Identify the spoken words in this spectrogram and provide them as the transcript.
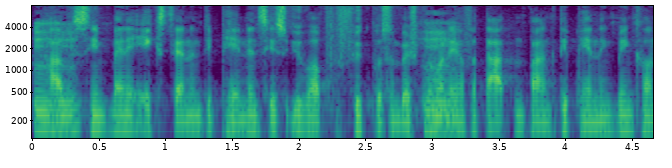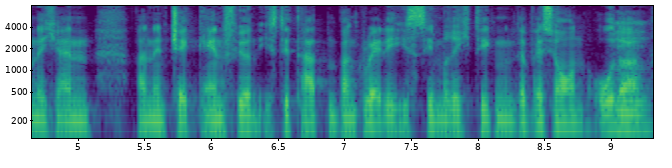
Mhm. Haben, sind meine externen Dependencies überhaupt verfügbar? Zum Beispiel, wenn mhm. ich auf einer Datenbank depending bin, kann ich einen, einen Check einführen, ist die Datenbank ready, ist sie im richtigen der Version? Oder mhm.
